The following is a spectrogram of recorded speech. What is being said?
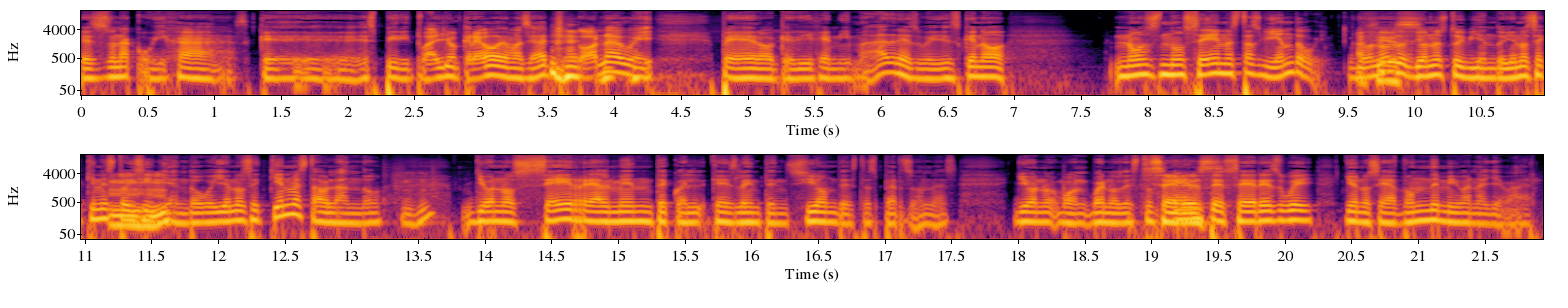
es una cobija que espiritual, yo creo, demasiado chingona, güey. Pero que dije, ni madres, güey, es que no. No, no sé, no estás viendo, güey. Yo Así no, es. yo no estoy viendo, yo no sé a quién estoy siguiendo, güey. Yo no sé quién me está hablando. Yo no sé realmente cuál qué es la intención de estas personas. Yo no, bueno, bueno, de estos Seres. entes, seres, güey. Yo no sé a dónde me iban a llevar.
